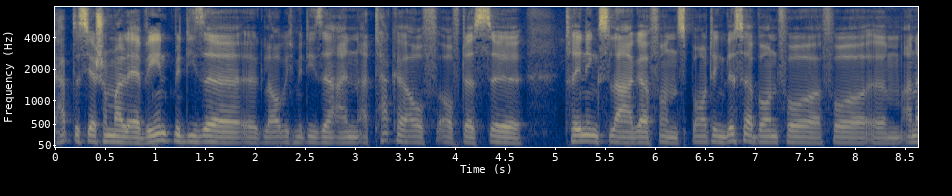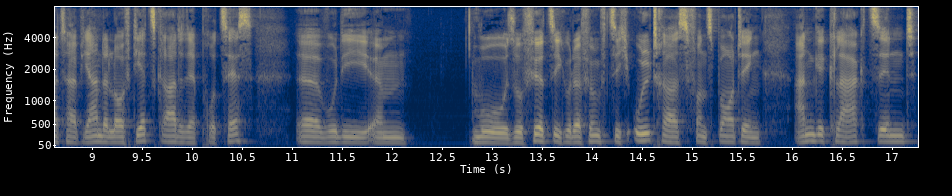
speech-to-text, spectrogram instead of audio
habe das ja schon mal erwähnt mit dieser, äh, glaube ich, mit dieser einen Attacke auf, auf das äh, Trainingslager von Sporting Lissabon vor, vor ähm, anderthalb Jahren. Da läuft jetzt gerade der Prozess, äh, wo die ähm, wo so 40 oder 50 Ultras von Sporting angeklagt sind.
